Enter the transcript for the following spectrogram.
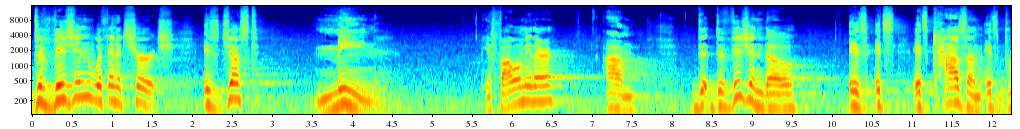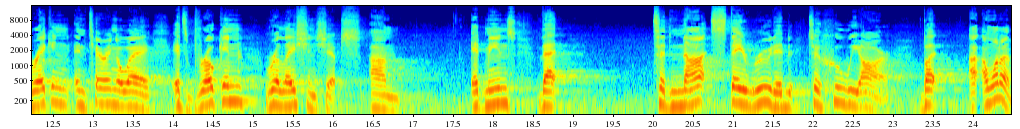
division within a church is just mean. You follow me there? Um, the division, though, is it's, it's chasm, it's breaking and tearing away, it's broken relationships. Um, it means that to not stay rooted to who we are. But I, I want to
